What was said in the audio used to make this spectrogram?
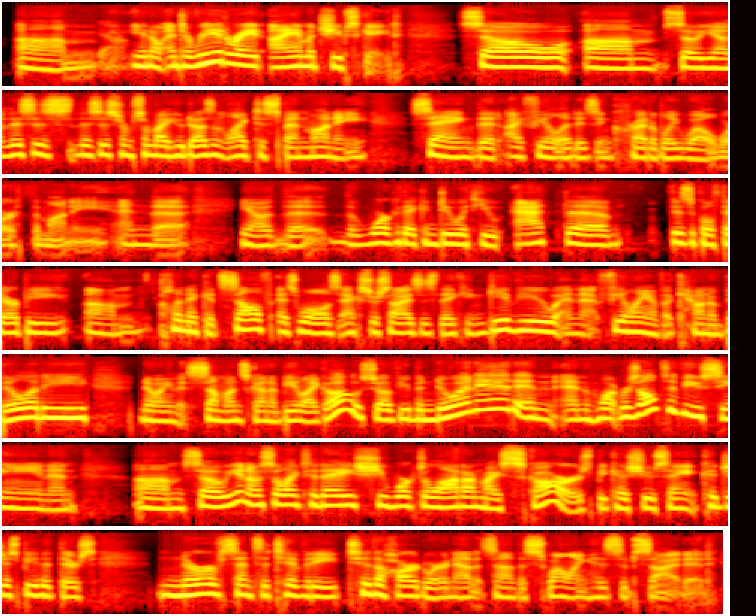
Um, you know, and to reiterate, I am a cheapskate. So, um, so you know, this is this is from somebody who doesn't like to spend money, saying that I feel it is incredibly well worth the money and the you know the the work they can do with you at the physical therapy um, clinic itself, as well as exercises they can give you, and that feeling of accountability, knowing that someone's going to be like, "Oh, so have you been doing it? And and what results have you seen?" And um, so you know, so like today, she worked a lot on my scars because she was saying it could just be that there's nerve sensitivity to the hardware now that some of the swelling has subsided.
